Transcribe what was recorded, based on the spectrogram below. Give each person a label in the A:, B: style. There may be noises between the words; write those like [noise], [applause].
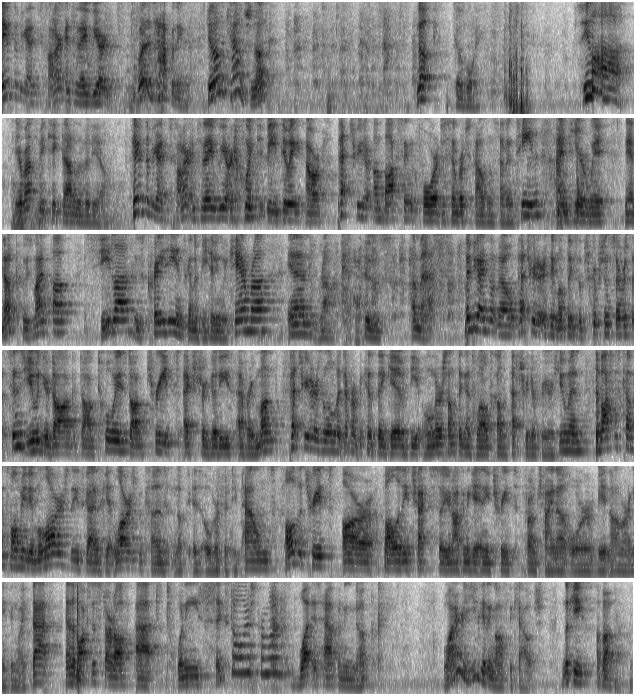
A: Hey, what's up you guys, it's Connor, and today we are, what is happening? Get on the couch, Nook. Nook, go boy. Sila! You're about to be kicked out of the video. Hey, what's up you guys, it's Connor, and today we are [laughs] going to be doing our pet treater unboxing for December 2017. I'm here with Nanook, who's my pup, Sila, who's crazy and is gonna be hitting the camera, and Rock, who's a mess. If you guys don't know, Pet Treater is a monthly subscription service that sends you and your dog dog toys, dog treats, extra goodies every month. Pet Treater is a little bit different because they give the owner something as well. It's called the Pet Treater for your human. The boxes come in small, medium, large. These guys get large because Nook is over 50 pounds. All the treats are quality checked, so you're not gonna get any treats from China or Vietnam or anything like that. And the boxes start off at $26 per month. What is happening, Nook? Why are you getting off the couch? Nookie, up up.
